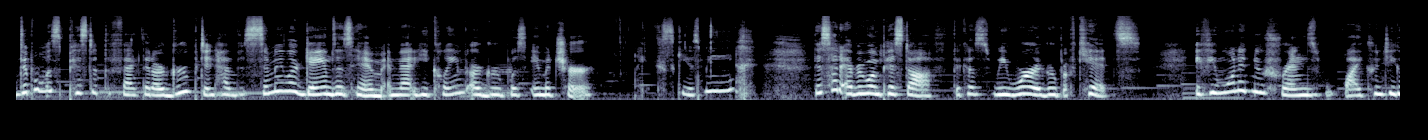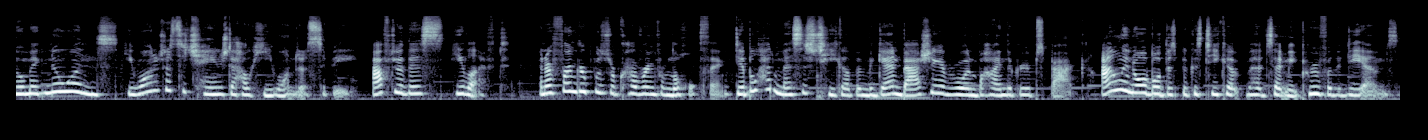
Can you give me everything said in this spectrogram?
Dibble was pissed at the fact that our group didn't have similar games as him and that he claimed our group was immature. Excuse me? This had everyone pissed off because we were a group of kids. If he wanted new friends, why couldn't he go make new ones? He wanted us to change to how he wanted us to be. After this, he left. And our friend group was recovering from the whole thing. Dibble had messaged Teacup and began bashing everyone behind the group's back. I only know about this because Teacup had sent me proof of the DMs.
